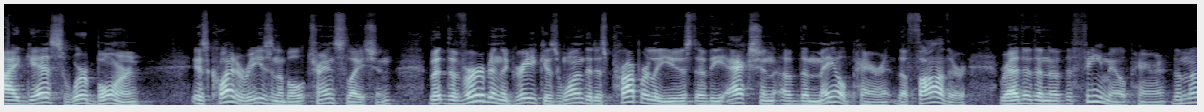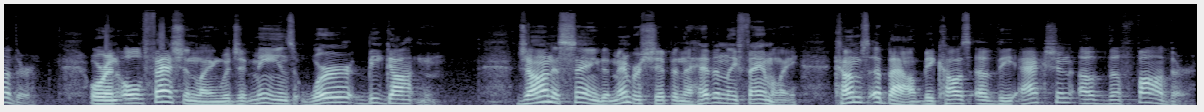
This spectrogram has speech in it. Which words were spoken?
I guess we're born is quite a reasonable translation, but the verb in the Greek is one that is properly used of the action of the male parent, the father, rather than of the female parent, the mother. Or in old fashioned language, it means were begotten. John is saying that membership in the heavenly family comes about because of the action of the Father,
